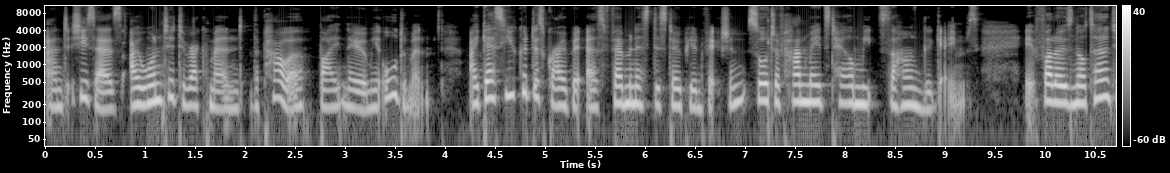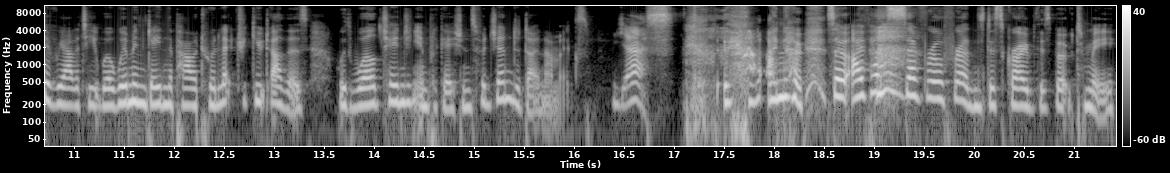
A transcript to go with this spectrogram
And she says, I wanted to recommend The Power by Naomi Alderman. I guess you could describe it as feminist dystopian fiction, sort of Handmaid's Tale meets The Hunger Games. It follows an alternative reality where women gain the power to electrocute others with world changing implications for gender dynamics. Yes. I know. So I've had several friends describe this book to me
